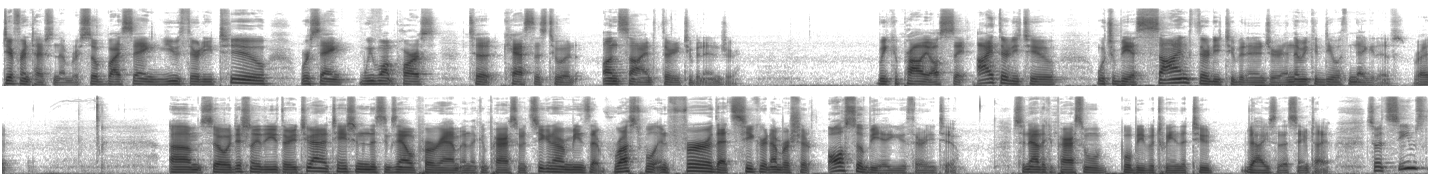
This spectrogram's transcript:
different types of numbers. So by saying u32, we're saying we want parse to cast this to an unsigned 32-bit integer. We could probably also say i32, which would be a signed 32-bit integer, and then we can deal with negatives, right? Um, so additionally, the U32 annotation in this example program and the comparison with secret number means that Rust will infer that secret number should also be a U32. So now the comparison will, will be between the two values of the same type. So it seems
